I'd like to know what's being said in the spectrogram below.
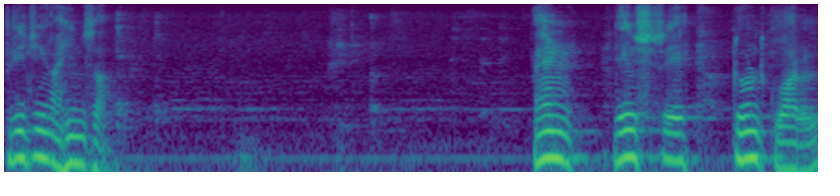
preaching ahimsa. And they used to say, don't quarrel,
